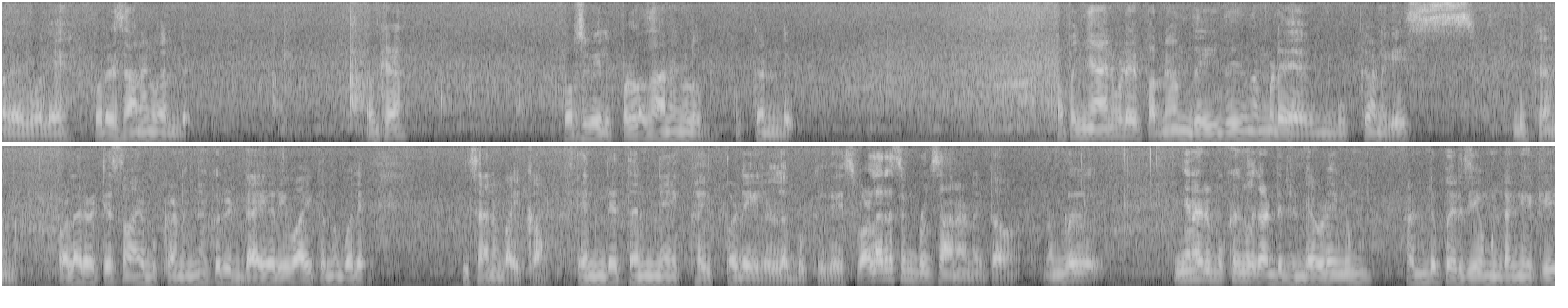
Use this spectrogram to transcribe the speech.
അതേപോലെ കുറേ സാധനങ്ങളുണ്ട്. ഓക്കെ? കുറച്ച് വലിപ്പമുള്ള സാധനങ്ങളും ഒക്കെ ഉണ്ട്. അപ്പം ഞാനിവിടെ പറഞ്ഞു വന്നത് ഇത് നമ്മുടെ ബുക്കാണ് ഗൈസ് ബുക്കാണ് വളരെ വ്യത്യസ്തമായ ബുക്കാണ് നിങ്ങൾക്കൊരു ഡയറി വായിക്കുന്ന പോലെ ഈ സാധനം വായിക്കാം. എന്റെ തന്നെ കൈപ്പടയിലുള്ള ബുക്ക് ഗൈസ് വളരെ സിമ്പിൾ സാധനമാണ് കേട്ടോ. നമ്മൾ ഇങ്ങനെ ഒരു ബുക്ക് നിങ്ങൾ കണ്ടിട്ടുണ്ട്. എവിടെയെങ്കിലും കണ്ട് പരിചയമുണ്ടെങ്കിൽ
